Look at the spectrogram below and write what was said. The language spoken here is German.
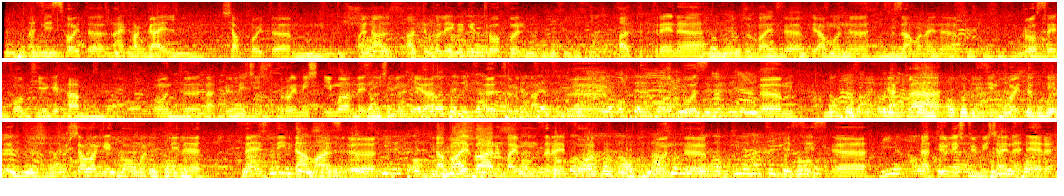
Das ist heute einfach geil. Ich habe heute meinen alten Kollegen getroffen, alte Trainer und so weiter. Wir haben äh, zusammen einen großen Erfolg hier gehabt. Und äh, natürlich, ich freue mich immer, wenn ich bin hier äh, zurück nach äh, Cottbus. Ähm, ja klar, es sind heute viele Zuschauer gekommen, viele Fans, die damals äh, dabei waren bei unserem Erfolg. Und äh, es ist äh, natürlich für mich eine Ehre.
